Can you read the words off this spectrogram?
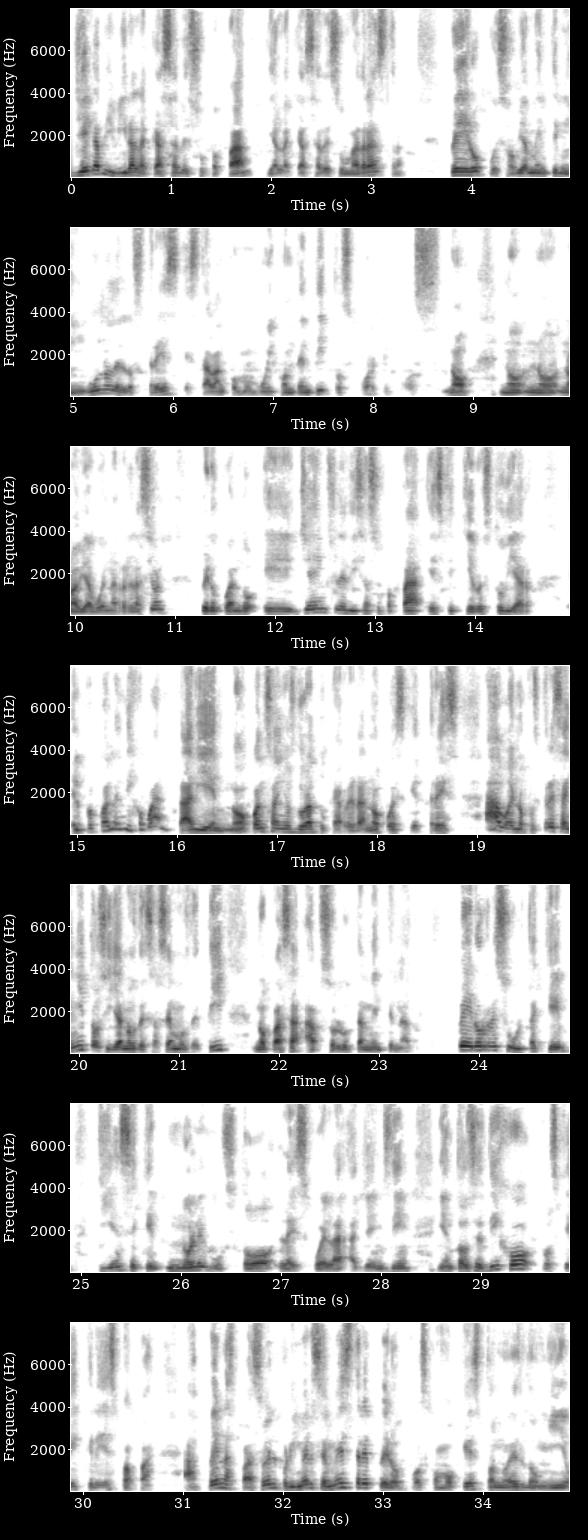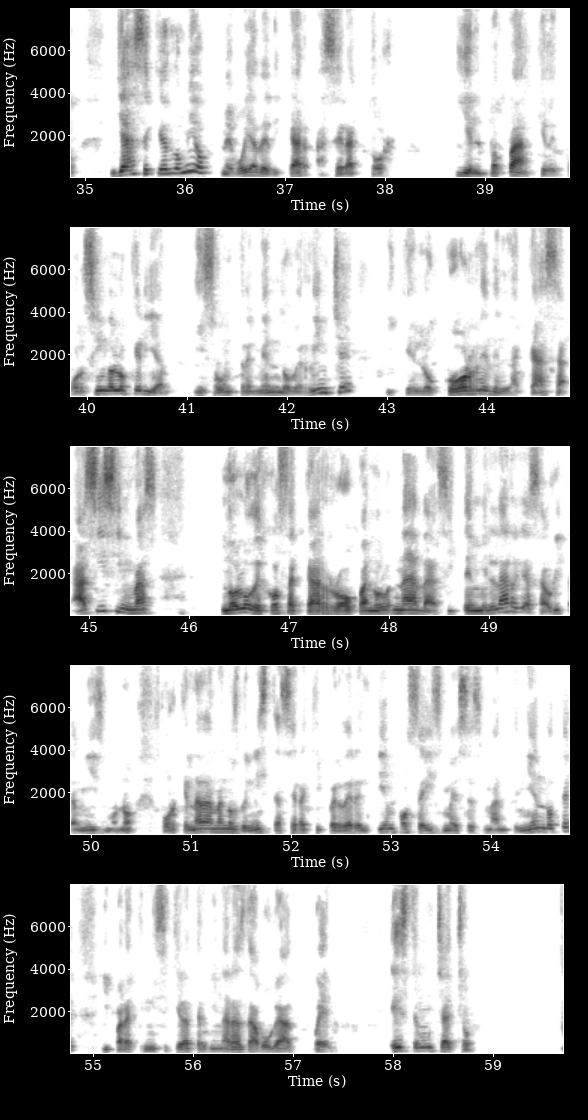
llega a vivir a la casa de su papá y a la casa de su madrastra, pero pues obviamente ninguno de los tres estaban como muy contentitos porque pues no, no, no, no había buena relación. Pero cuando eh, James le dice a su papá, es que quiero estudiar, el papá le dijo, bueno, está bien, ¿no? ¿Cuántos años dura tu carrera? No, pues que tres. Ah, bueno, pues tres añitos y ya nos deshacemos de ti, no pasa absolutamente nada pero resulta que, fíjense que no le gustó la escuela a James Dean y entonces dijo, pues, ¿qué crees, papá? Apenas pasó el primer semestre, pero pues como que esto no es lo mío. Ya sé que es lo mío, me voy a dedicar a ser actor. Y el papá, que de por sí no lo quería, hizo un tremendo berrinche y que lo corre de la casa, así sin más no lo dejó sacar ropa, no, nada, si te me largas ahorita mismo, ¿no? Porque nada más nos veniste a hacer aquí perder el tiempo, seis meses manteniéndote y para que ni siquiera terminaras de abogado. Bueno, este muchacho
